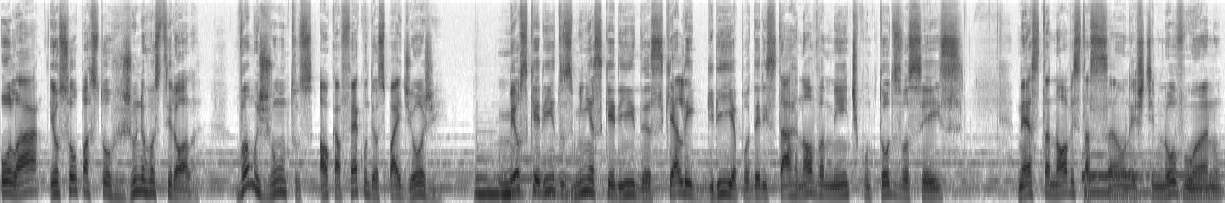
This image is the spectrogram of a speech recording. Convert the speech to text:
Olá, eu sou o pastor Júnior Rostirola. Vamos juntos ao Café com Deus Pai de hoje? Meus queridos, minhas queridas, que alegria poder estar novamente com todos vocês. Nesta nova estação, neste novo ano,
